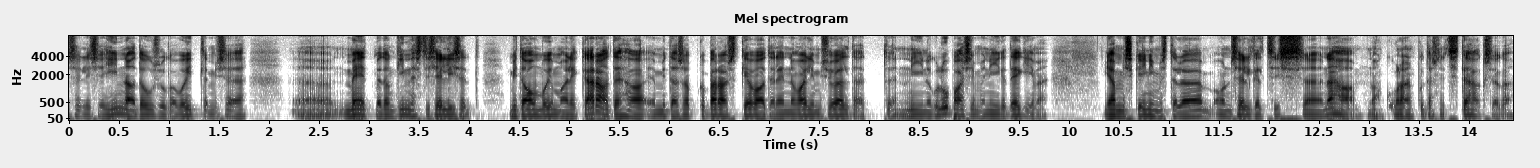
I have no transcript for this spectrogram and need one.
sellise hinnatõusuga võitlemise äh, meetmed on kindlasti sellised, mida on võimalik ära teha ja mida saab ka pärast kevadel enne valimisi öelda, et nii nagu lubasime, nii ka tegime ja mis ka inimestele on selgelt siis äh, näha, noh, oleneb, kuidas neid siis tehakse, aga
